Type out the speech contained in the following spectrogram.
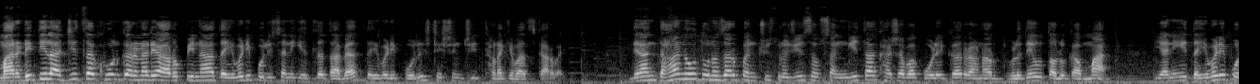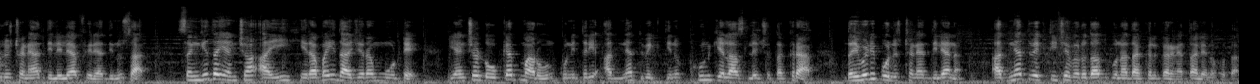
मारडीतील आजीचा खून करणाऱ्या आरोपींना दहिवडी पोलिसांनी घेतलं ताब्यात. दहिवडी पोलीस स्टेशनची धडाकेबाज कारवाई. दिनांक दहा नऊ दोन हजार पंचवीस रोजी सौ संगीता खाशाबा कोळेकर राहणार धुळदेव तालुका मान यांनी दहिवडी पोलीस ठाण्यात दिलेल्या फिर्यादीनुसार संगीता यांच्या आई हिराबाई दाजीराम मोटे यांच्या डोक्यात मारून कुणीतरी अज्ञात व्यक्तीनं खून केला असल्याची तक्रार दहिवडी पोलीस ठाण्यात दिल्यानं अज्ञात व्यक्तीच्या विरोधात गुन्हा दाखल करण्यात आलेला होता.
